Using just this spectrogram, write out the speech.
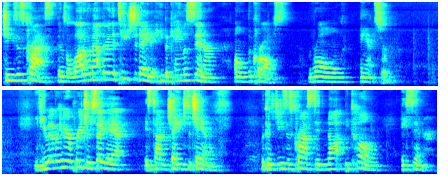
Jesus Christ, there's a lot of them out there that teach today that he became a sinner on the cross. Wrong answer. If you ever hear a preacher say that, it's time to change the channel. Because Jesus Christ did not become a sinner,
